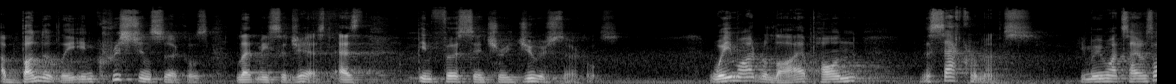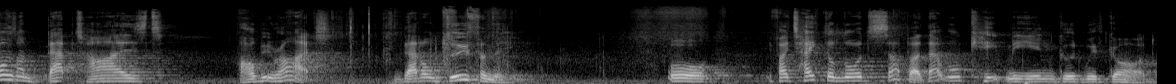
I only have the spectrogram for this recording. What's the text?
abundantly in Christian circles, let me suggest, as in first century Jewish circles. We might rely upon the sacraments. We might say, as long as I'm baptized, I'll be right. That'll do for me. Or if I take the Lord's Supper, that will keep me in good with God.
